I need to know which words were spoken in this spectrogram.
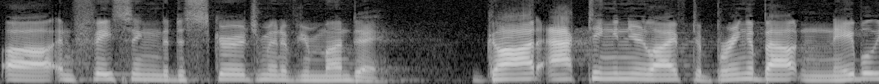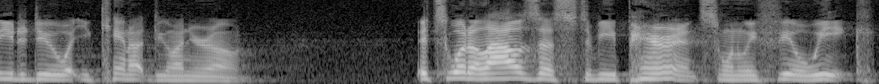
uh, and facing the discouragement of your Monday. God acting in your life to bring about and enable you to do what you cannot do on your own. It's what allows us to be parents when we feel weak.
